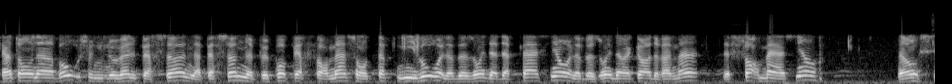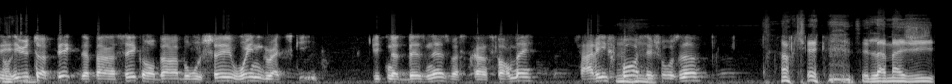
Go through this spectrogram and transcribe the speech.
Quand on embauche une nouvelle personne, la personne ne peut pas performer à son top niveau. Elle a besoin d'adaptation, elle a besoin d'encadrement, de formation. Donc, c'est utopique de penser qu'on va embaucher Wayne Gretzky et que notre business va se transformer. Ça arrive pas, mhm. ces choses-là. OK, c'est de la magie.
